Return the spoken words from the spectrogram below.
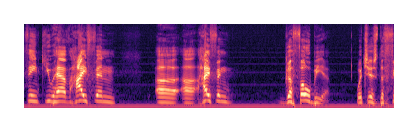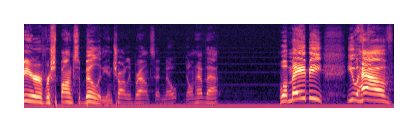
think you have hyphen uh, uh, hyphen gophobia, which is the fear of responsibility." And Charlie Brown said, "Nope, don't have that." Well, maybe you have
